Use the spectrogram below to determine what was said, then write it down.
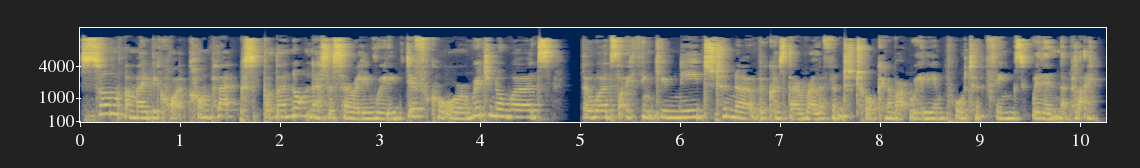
Some are maybe quite complex, but they're not necessarily really difficult or original words. They're words that I think you need to know because they're relevant to talking about really important things within the play.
